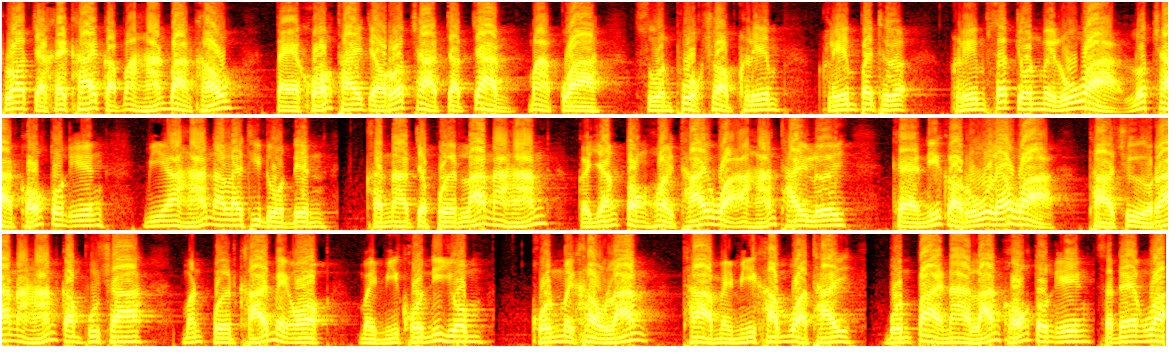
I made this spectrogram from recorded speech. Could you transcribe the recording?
เพราะจะคล้ายๆ กับอาหารบ้านเขา แต่ของไทยจะรสชาติจัดจ้านมากกว่า ส่วนพวกชอบเคลม เคลมไปเถอะ เคลมซะจนไม่รู้ว่ารสชาติของตนเอง มีอาหารอะไรที่โดดเด่น ขนาดจะเปิดร้านอาหารก็ยังต้องห้อยท้ายว่าอาหารไทยเลย แค่นี้ก็รู้แล้วว่า ถ้าชื่อร้านอาหารกัมพูชา มันเปิดขายไม่ออก ไม่มีคนนิยม คนไม่เข้าร้าน ถ้าไม่มีคำว่าไทย บนป้ายหน้าร้านของตนเอง แสดงว่า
